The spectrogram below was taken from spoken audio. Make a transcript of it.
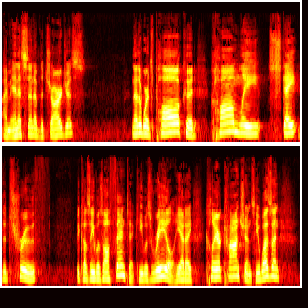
I'm innocent of the charges. In other words, Paul could calmly state the truth because he was authentic. He was real. He had a clear conscience. He wasn't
